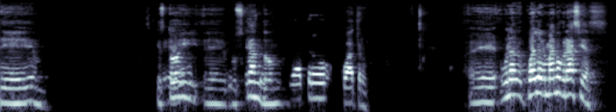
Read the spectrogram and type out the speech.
eh, que estoy eh, buscando. Cuatro, cuatro. Eh, una, ¿Cuál, hermano? Gracias.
